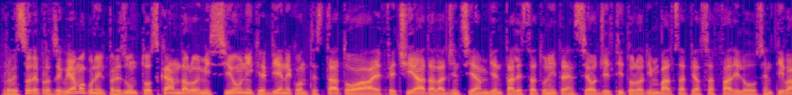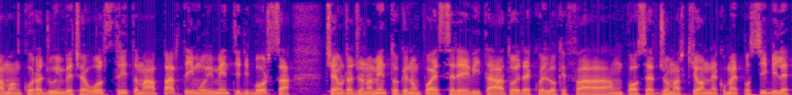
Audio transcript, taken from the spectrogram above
Professore, proseguiamo con il presunto scandalo emissioni che viene contestato a FCA dall'Agenzia Ambientale statunitense. Oggi il titolo rimbalza a Piazza Affari, lo sentivamo ancora giù invece a Wall Street, ma a parte i movimenti di borsa c'è un ragionamento che non può essere evitato ed è quello che fa un po' Sergio Marchionne. Com'è possibile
